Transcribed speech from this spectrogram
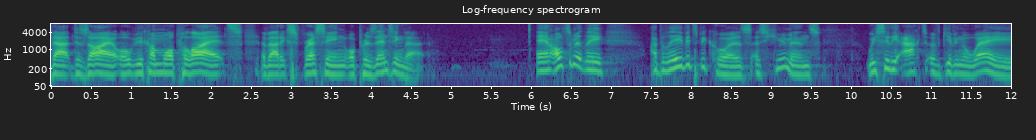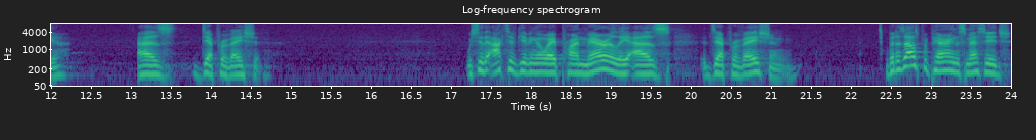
that desire, or we become more polite about expressing or presenting that. And ultimately, I believe it's because as humans, we see the act of giving away as deprivation. We see the act of giving away primarily as deprivation. But as I was preparing this message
